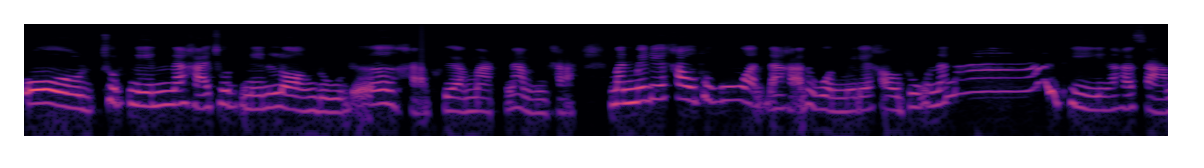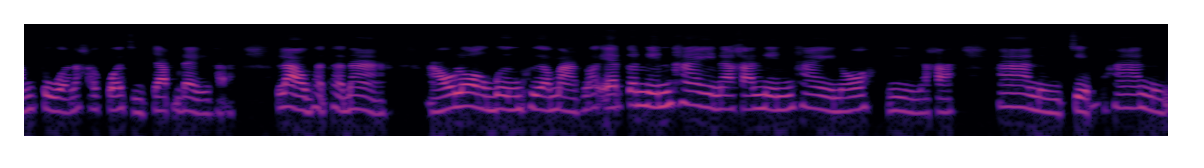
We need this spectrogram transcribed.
โอ้ชุดเน้นนะคะ ชุดเน้นลองดูเด้อค่ะเพื่อมักนำค่ะ มันไม่ได้เข้าทุกงวดนะคะ ทุกคนไม่ได้เข้าทุกนานทีนะคะสามตัวนะคะกว่าจิจับได้ค่ะเล่าพัฒนาเอาลองเบิงเผื่อมากเนาะแอดก็เน้นให้นะคะ เน้นให้เนาะนี่นะคะห้าหนึ่งเจ็ดห้าหนึ่ง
